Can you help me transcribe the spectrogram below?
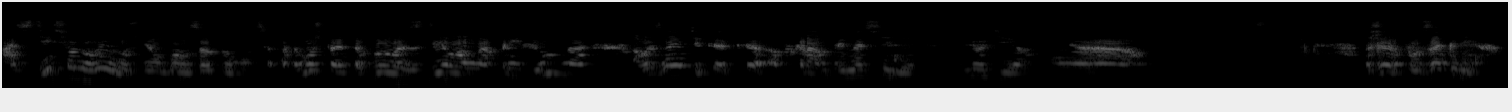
А здесь он вынужден был задуматься, потому что это было сделано прилюдно. А вы знаете, как э, в храм приносили люди э, жертву за грех.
